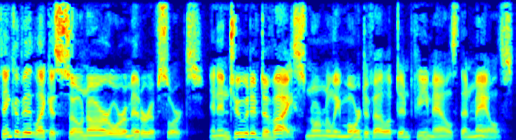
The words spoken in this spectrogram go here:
Think of it like a sonar or emitter of sorts, an intuitive device normally more developed in females than males.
